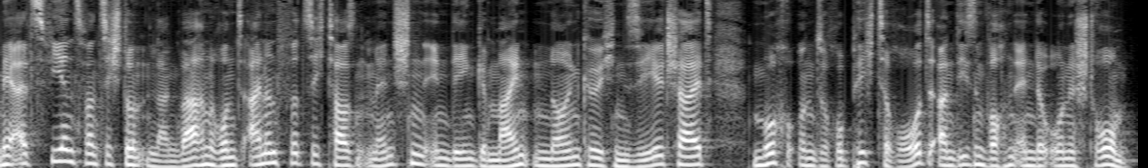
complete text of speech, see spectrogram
Mehr als 24 Stunden lang waren rund 41.000 Menschen in den Gemeinden Neunkirchen Seelscheid, Much und Ruppichteroth an diesem Wochenende ohne Strom.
